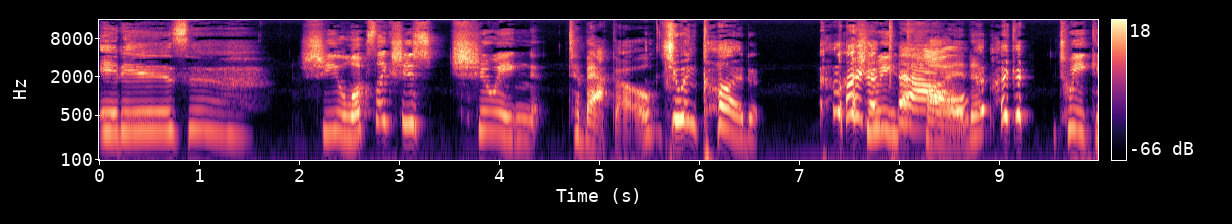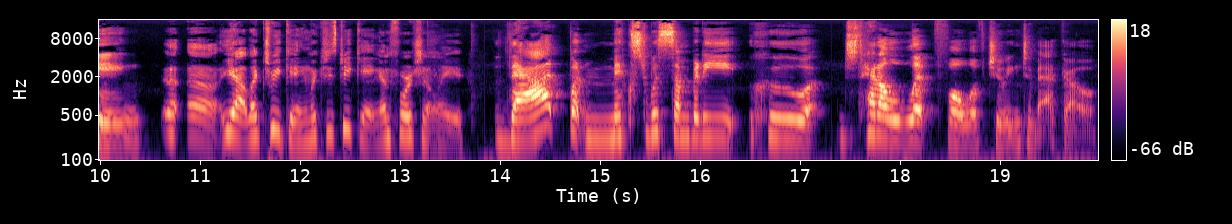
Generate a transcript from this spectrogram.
it is She looks like she's chewing tobacco, chewing cud. like Chewing cud. Like tweaking a, uh, uh, yeah, like tweaking. Like she's tweaking, unfortunately. That, but mixed with somebody who just had a lip full of chewing tobacco.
